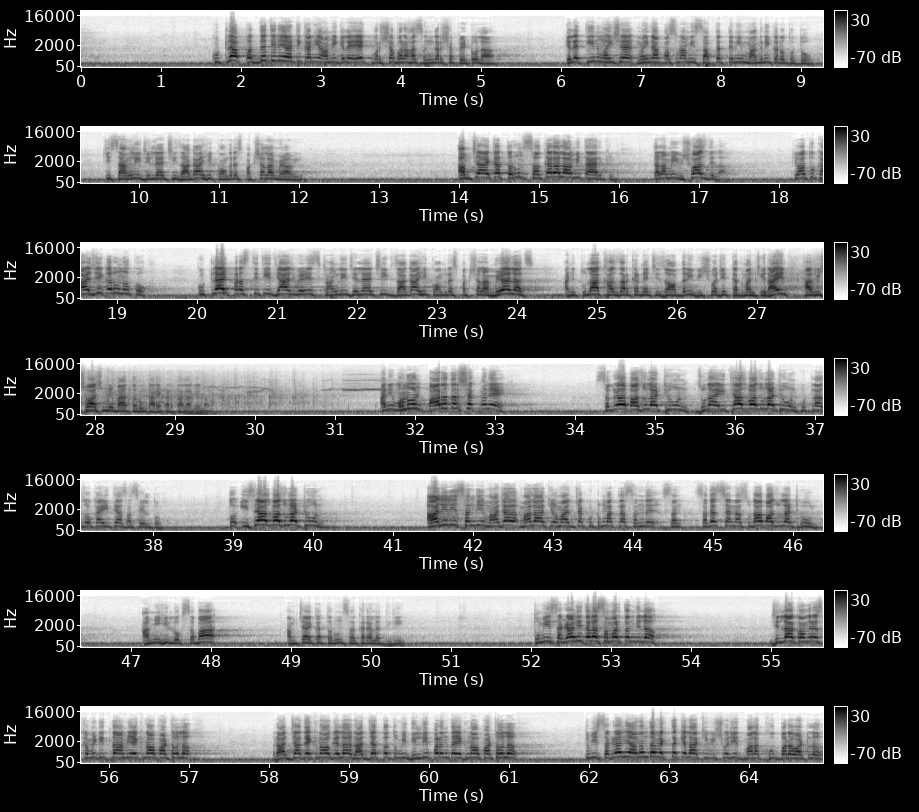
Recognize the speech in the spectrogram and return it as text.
कुठल्या पद्धतीने या ठिकाणी आम्ही गेले? एक वर्षभर हा संघर्ष पेटवला. गेले तीन महिशे महिन्यापासून आम्ही सातत्याने मागणी करत होतो. की सांगली जिल्ह्याची जागा ही काँग्रेस पक्षाला मिळावी. आमच्या एका तरुण सहकाराला आम्ही तयार केलं. त्याला मी विश्वास दिला. किंवा तू काळजी करू नको. कुठल्याही परिस्थितीत या वेळेस सांगली जिल्ह्याची जागा ही काँग्रेस पक्षाला मिळेलच. आणि तुला खासदार करण्याची जबाबदारी विश्वजित कदमांची राहील हा विश्वास मी माझ्या तरुण कार्यकर्त्याला दिला. आणि म्हणून पारदर्शकपणे सगळं बाजूला ठेवून जुना इतिहास बाजूला ठेवून कुठला जो काही इतिहास असेल तो. तो इतिहास बाजूला ठेवून आलेली संधी माझ्या मला किंवा माझ्या कुटुंबातल्या संदे सं- सदस्यांना सुद्धा बाजूला ठेवून आम्ही ही लोकसभा आमच्या एका तरुण सहकार्याला दिली. तुम्ही सगळ्यांनी त्याला समर्थन दिलं. जिल्हा काँग्रेस कमिटीतनं आम्ही एक नाव पाठवलं. राज्यात एक नाव गेलं. राज्यात तुम्ही दिल्लीपर्यंत एक नाव पाठवलं. तुम्ही सगळ्यांनी आनंद व्यक्त केला की विश्वजित मला खूप बरं वाटलं.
